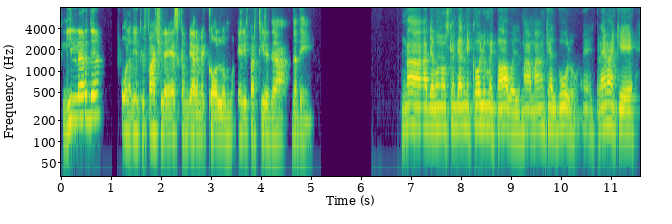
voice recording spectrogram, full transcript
Lillard o la via più facile è scambiare McCollum e ripartire da, da Dane? Ma devono scambiare McCollum e Powell, ma, ma anche al volo. Eh, il problema è che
